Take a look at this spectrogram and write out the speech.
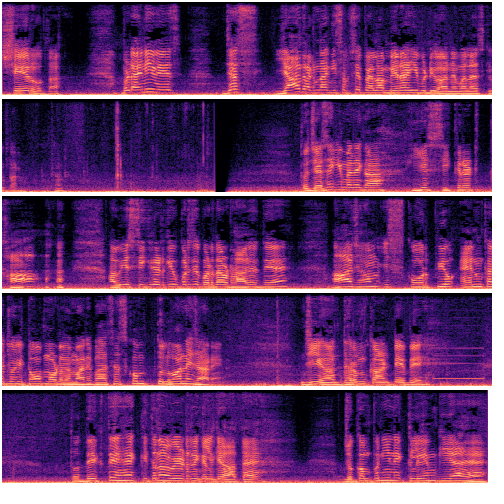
शेयर होता। बट एनी जस्ट याद रखना कि सबसे पहला मेरा ही वीडियो आने वाला है इसके ऊपर। तो जैसे कि मैंने कहा, ये सीक्रेट था। अब ये सीक्रेट के ऊपर से पर्दा उठा देते हैं। आज हम स्कॉर्पियो एन का जो ये टॉप मॉडल हमारे पास है, इसको हम तुलवाने जा रहे हैं। जी हाँ धर्म कांटे पे। तो देखते हैं कितना वेट निकल के आता है। जो कंपनी ने क्लेम किया है,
